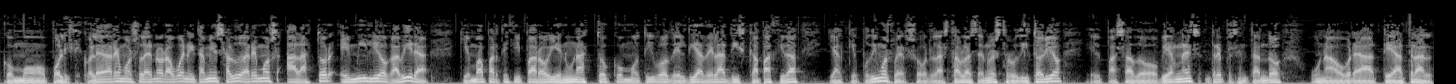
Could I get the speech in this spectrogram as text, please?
como político. Le daremos la enhorabuena y también saludaremos al actor Emilio Gavira, quien va a participar hoy en un acto con motivo del Día de la Discapacidad y al que pudimos ver sobre las tablas de nuestro auditorio el pasado viernes representando una obra teatral.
